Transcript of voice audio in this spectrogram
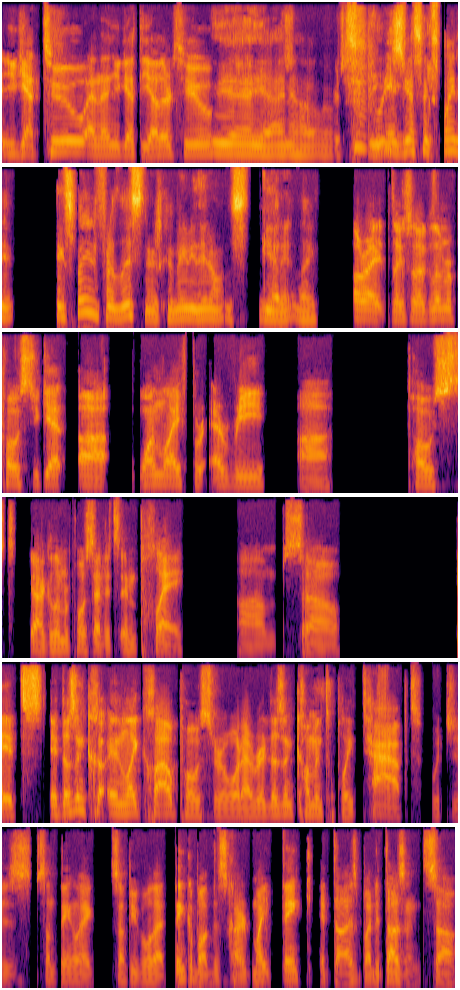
you get two, and then you get the other two. yeah, yeah, I know how it works. I guess explain it. Explain it for listeners because maybe they don't get it. Like, All right, like so a glimmer post, you get uh one life for every uh post, yeah, glimmer post that it's in play. Um, so it's it doesn't in like cloud post or whatever. It doesn't come into play tapped, which is something like some people that think about this card might think it does, but it doesn't. So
